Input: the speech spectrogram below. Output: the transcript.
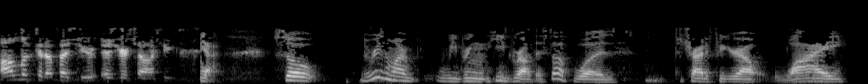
I'll look it up as you as you're talking. yeah, so the reason why we bring he brought this up was to try to figure out why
